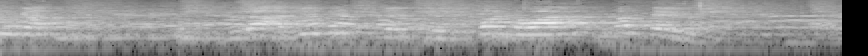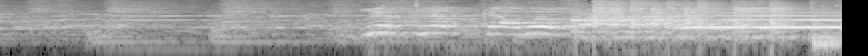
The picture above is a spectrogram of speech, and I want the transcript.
công nhận. Là di tích lịch sử văn hóa đất tỉnh nhiệt liệt chào mừng.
